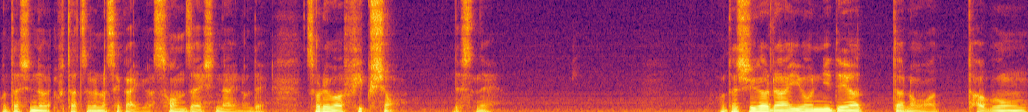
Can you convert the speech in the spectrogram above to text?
私の2つ目の世界には存在しないのでそれはフィクションですね。私がライオンに出会ったのは多分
